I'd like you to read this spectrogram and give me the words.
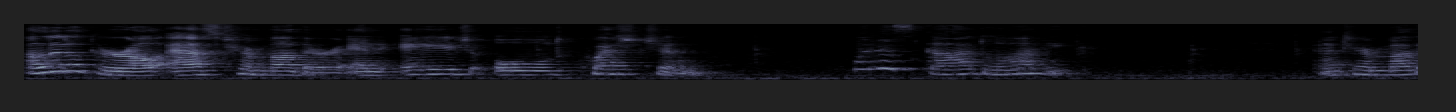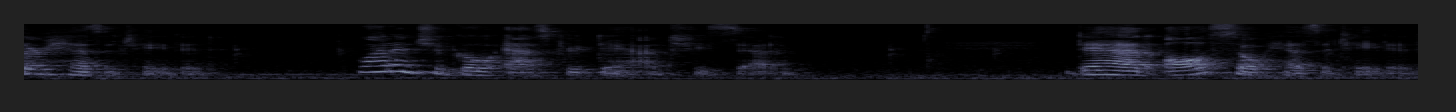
A little girl asked her mother an age-old question. What is God like? And her mother hesitated. Why don't you go ask your dad, she said. Dad also hesitated.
